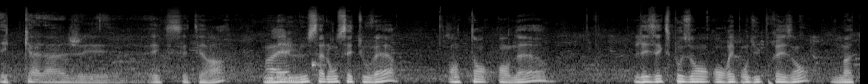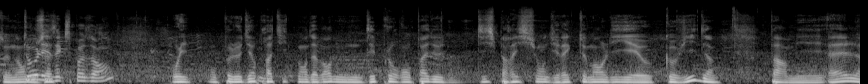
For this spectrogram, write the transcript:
et, et calages, et, etc. Ouais. Mais le salon s'est ouvert en temps, en heure. Les exposants ont répondu présent. Maintenant, Tous nous les a- exposants. Oui, on peut le dire pratiquement. D'abord, nous ne déplorons pas de disparition directement liée au Covid. Parmi elles,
